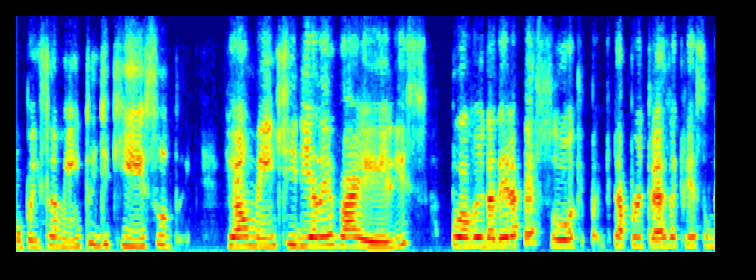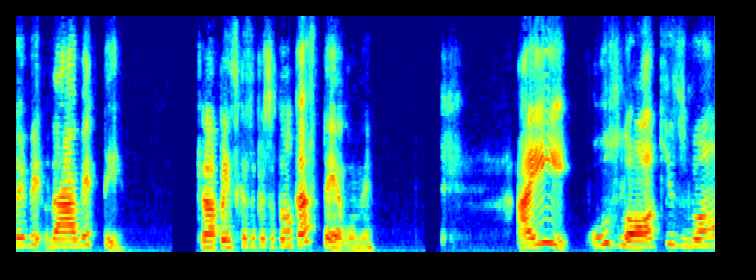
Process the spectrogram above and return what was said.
o pensamento de que isso realmente iria levar eles para a verdadeira pessoa que, que tá por trás da criação da, EV da AVT. Que ela pensa que essa pessoa tá no castelo, né? Aí os Locks vão,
